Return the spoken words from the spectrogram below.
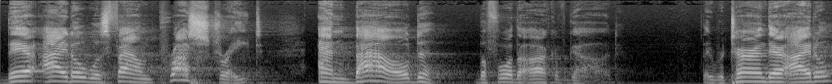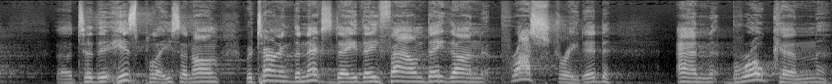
their idol was found prostrate and bowed before the ark of God. They returned their idol uh, to the, his place, and on returning the next day, they found Dagon prostrated and broken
